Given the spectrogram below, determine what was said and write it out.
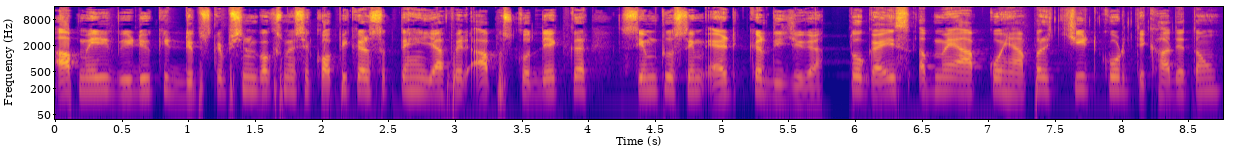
आप मेरी वीडियो की डिस्क्रिप्शन बॉक्स में से कॉपी कर सकते हैं या फिर आप उसको देखकर सिम टू सिम ऐड कर दीजिएगा। तो गाइस अब मैं आपको यहाँ पर चीट कोड दिखा देता हूँ।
